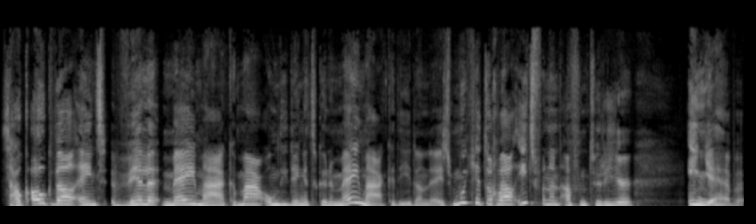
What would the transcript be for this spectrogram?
Zou ik ook wel eens willen meemaken. Maar om die dingen te kunnen meemaken die je dan leest... moet je toch wel iets van een avonturier in je hebben.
